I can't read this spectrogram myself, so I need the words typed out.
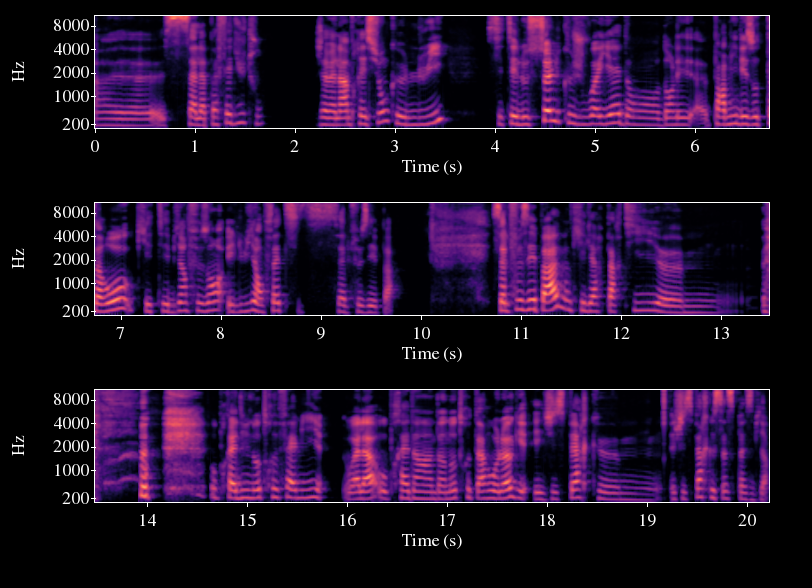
euh, ça l'a pas fait du tout. J'avais l'impression que lui, c'était le seul que je voyais parmi les autres tarots qui était bienfaisant. Et lui, en fait, ça ne le faisait pas. Ça le faisait pas, donc il est reparti auprès d'une autre famille, voilà, auprès d'un autre tarologue, et j'espère que, j'espère que ça se passe bien.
